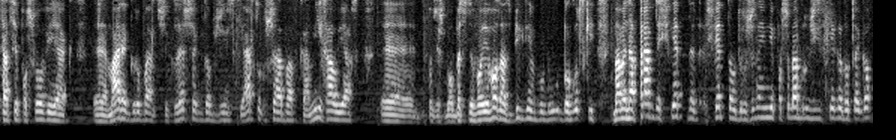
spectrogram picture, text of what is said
Tacy posłowie jak Marek Grubarczyk, Leszek Dobrzyński, Artur Szabawka, Michał Jach, chociażby obecny wojewoda Zbigniew Bogucki. Mamy naprawdę świetne, świetną drużynę i nie potrzeba Brudzińskiego do tego,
